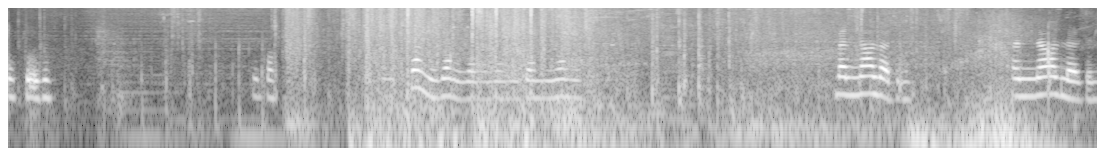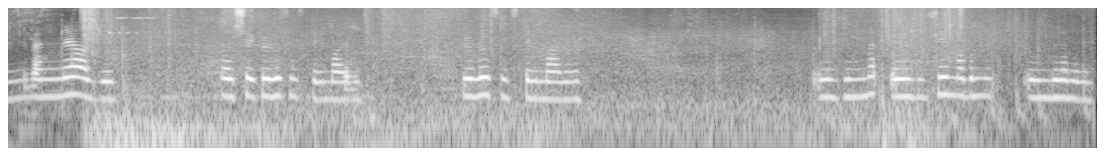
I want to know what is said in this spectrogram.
Ödüm. Bir bak. Gelme gelme gelme gelme gelme gelme. Ben ne alerdim? Ben ne alerdim? Ben ne aldım? Her şey görüyorsunuz benim halimi. Görüyorsunuz benim halimi. Öldüğümde öldüreceğim adamı öldüremedim.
